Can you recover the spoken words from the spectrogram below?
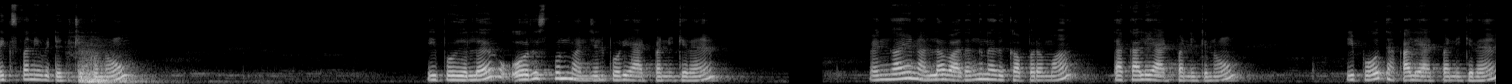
மிக்ஸ் பண்ணி விட்டுக்கிட்டு இருக்கணும். இப்போ இதில் ஒரு ஸ்பூன் மஞ்சள் பொடி ஆட் பண்ணிக்கிறேன். வெங்காயம் நல்லா வதங்கினதுக்கப்புறமா தக்காளி ஆட் பண்ணிக்கணும். இப்போது தக்காளி ஆட் பண்ணிக்கிறேன்.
